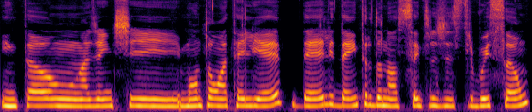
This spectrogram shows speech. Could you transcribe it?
Então, a gente montou um ateliê dele dentro do nosso centro de distribuição,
